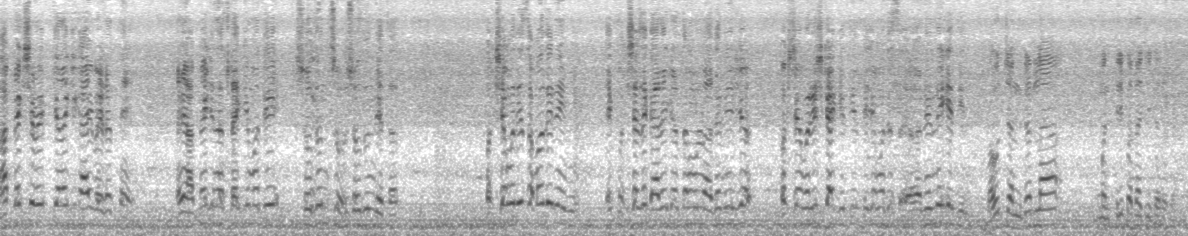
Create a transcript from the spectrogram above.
अपेक्षा व्यक्त केला की काही भेटत नाही. आणि अपेक्षा नसल्या की मग ते शोधून शो- शोधून देतात. पक्षामध्ये समाधान नेहमी. एक पक्षाचे कार्यकर्ता म्हणून आदरणीय पक्ष वरिष्ठ काय घेतील त्याच्यामध्ये स- निर्णय घेतील. भाऊ चंदगडला मंत्रिपदाची गरज आहे.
